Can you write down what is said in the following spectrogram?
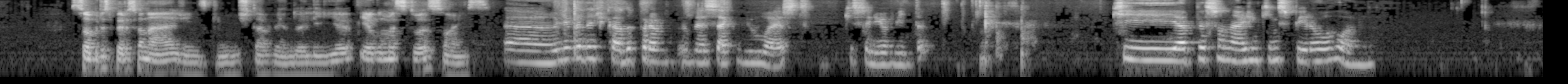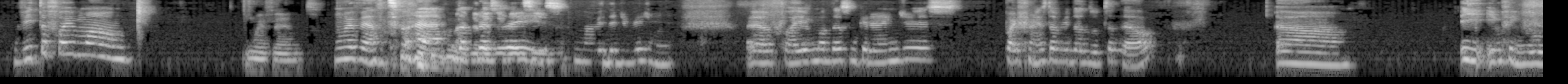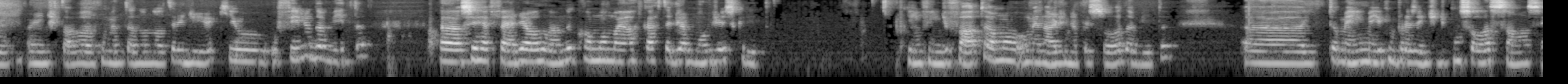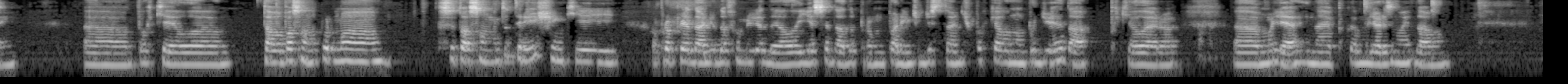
sobre os personagens que a gente está vendo ali e algumas situações. Uh, o livro é dedicado para Vesecville West, que seria Vita, que é a personagem que inspira Orlando. Vita foi uma um evento. Um evento, é, dá pra dizer isso, na vida de Virginia. É, foi uma das grandes paixões da vida adulta dela. Uh, e, enfim, o, a gente estava comentando no outro dia que o, o filho da Vita uh, se refere a Orlando como a maior carta de amor já escrita. Porque, enfim, de fato é uma homenagem à pessoa da Vita. Uh, e também meio que um presente de consolação, assim uh, porque ela estava passando por uma situação muito triste em que a propriedade da família dela ia ser dada para um parente distante porque ela não podia herdar, porque ela era uh, mulher e na época mulheres não herdavam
